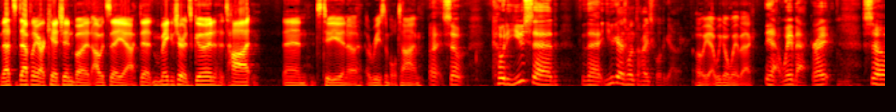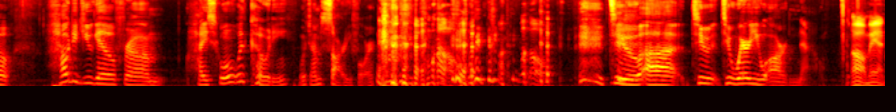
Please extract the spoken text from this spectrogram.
That's definitely our kitchen, but I would say yeah, that making sure it's good, it's hot, and it's to you in a, a reasonable time. All right. So, Cody, you said that you guys went to high school together. Oh yeah, we go way back. Yeah, way back, right? So, how did you go from high school with Cody, which I'm sorry for, Whoa, whoa. to uh, to to where you are now? Oh man,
